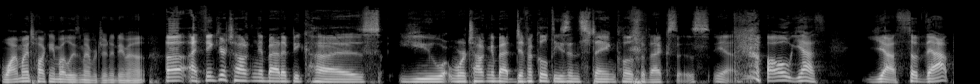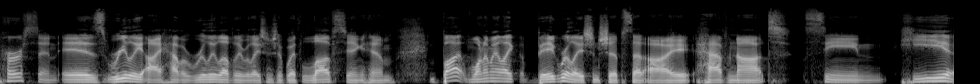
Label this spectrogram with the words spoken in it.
why am I talking about losing my virginity, Matt? uh, I think you're talking about it because you were talking about difficulties in staying close with exes. Yeah. Oh yes, yes. So that person is really I have a really lovely relationship with. Love seeing him, but one of my like big relationships that I have not seen. He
